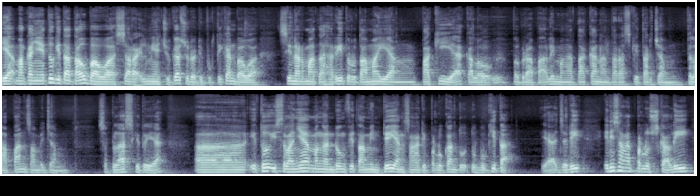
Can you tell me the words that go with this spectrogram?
Ya, makanya itu kita tahu bahwa secara ilmiah juga sudah dibuktikan bahwa sinar matahari terutama yang pagi ya, kalau beberapa ahli mengatakan antara sekitar jam 8 sampai jam 11 gitu ya. Eh, itu istilahnya mengandung vitamin D yang sangat diperlukan untuk tubuh kita. Ya, jadi ini sangat perlu sekali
